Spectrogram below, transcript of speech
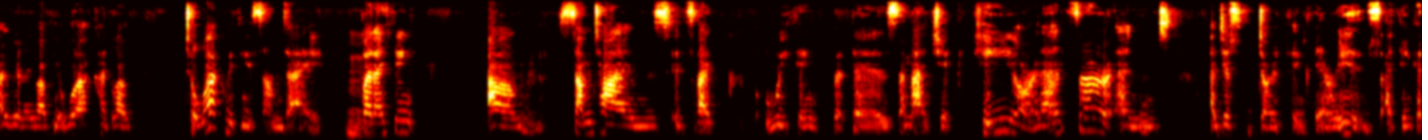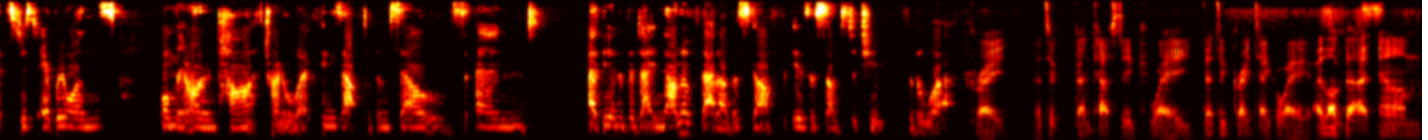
I really love your work. I'd love to work with you someday. Mm. But I think um, sometimes it's like we think that there's a magic key or an answer, and I just don't think there is. I think it's just everyone's on their own path trying to work things out for themselves. And at the end of the day, none of that other stuff is a substitute for the work. Great. That's a fantastic way. That's a great takeaway. I love that. Um,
